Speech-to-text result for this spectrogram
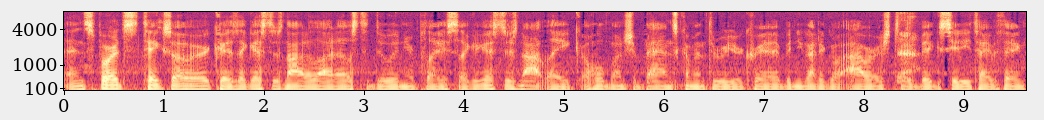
And sports takes over because i guess there's not a lot else to do in your place. Like i guess there's not like a whole bunch of bands coming through your crib and you got to go hours to a big city type thing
